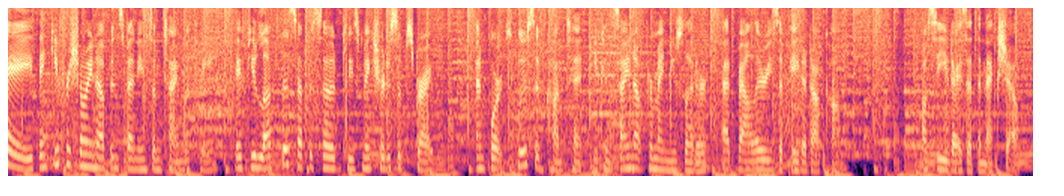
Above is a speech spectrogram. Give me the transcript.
Hey, thank you for showing up and spending some time with me. If you loved this episode, please make sure to subscribe. And for exclusive content, you can sign up for my newsletter at valeriezepeda.com. I'll see you guys at the next show.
